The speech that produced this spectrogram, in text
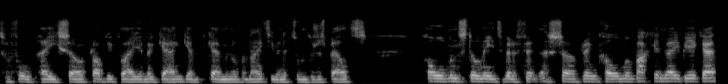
to, full pace, so I'll probably play him again, give, get him another 90 minutes under his belt. Coleman still needs a bit of fitness, so I'll bring Coleman back in maybe again.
